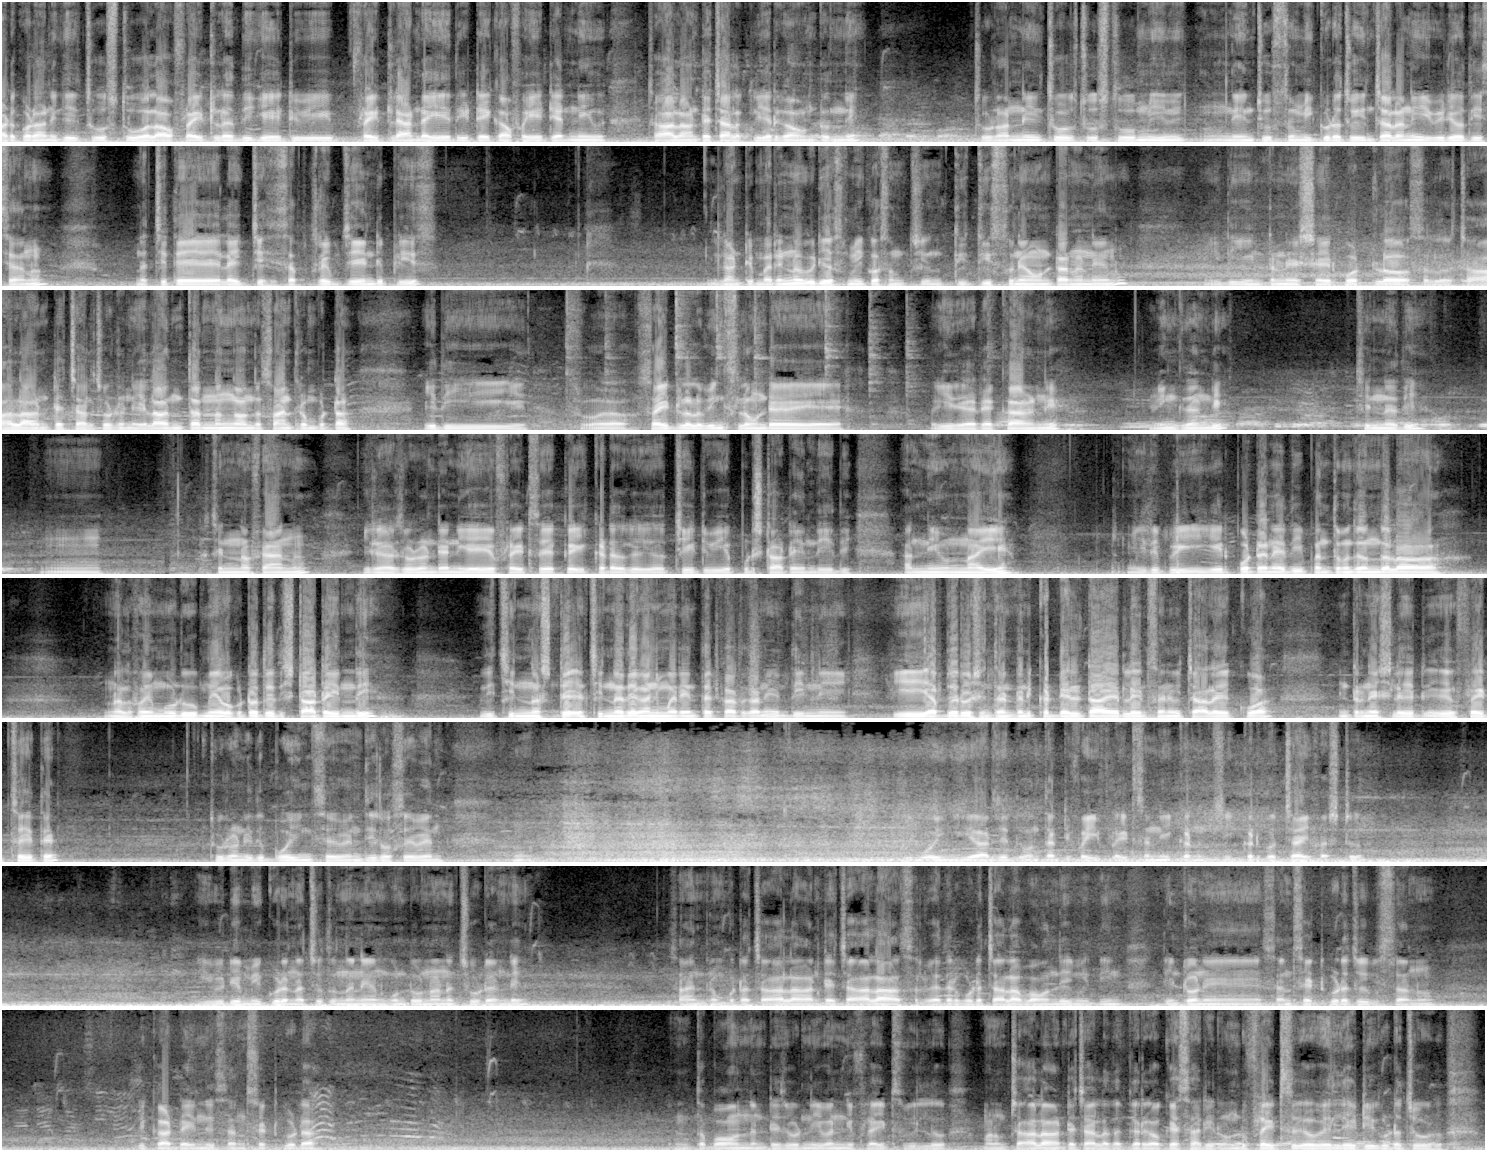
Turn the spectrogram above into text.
ఆడుకోవడానికి చూస్తూ అలా ఫ్లైట్లో దిగేటివి ఫ్లైట్ ల్యాండ్ అయ్యేది టేక్ ఆఫ్ అయ్యేటి అన్నీ చాలా అంటే చాలా క్లియర్గా ఉంటుంది. చూడు అన్నీ చూ చూస్తూ మీ నేను చూస్తూ మీకు కూడా చూపించాలని ఈ వీడియో తీశాను. నచ్చితే లైక్ చేసి సబ్స్క్రైబ్ చేయండి ప్లీజ్. ఇలాంటి మరెన్నో వీడియోస్ మీకోసం తీస్తూనే ఉంటాను నేను. ఇది ఇంటర్నేషనల్ ఎయిర్పోర్ట్లో అసలు చాలా అంటే చాలా చూడండి ఎలా అంత అందంగా ఉందో సాయంత్రం పూట. ఇది సైడ్లలో వింగ్స్లో ఉండే ఇది రెక్క అండి వింగ్స్ అండి చిన్నది చిన్న ఫ్యాన్. ఇలా చూడండి అన్ని ఏ ఏ ఫ్లైట్స్ ఎక్క ఇక్కడ వచ్చేటివి ఎప్పుడు స్టార్ట్ అయింది ఇది అన్నీ ఉన్నాయి. ఇది ఈ ఎయిర్పోర్ట్ అనేది పంతొమ్మిది వందల నలభై మూడు మే ఒకటో తేదీ స్టార్ట్ అయింది. ఇది చిన్న స్టే చిన్నదే కానీ మరి ఎంత కాదు కానీ దీన్ని ఈ అబ్జర్వేషన్ సెంటర్ ఇక్కడ డెల్టా ఎయిర్లైన్స్ అనేవి చాలా ఎక్కువ. ఇంటర్నేషనల్ ఎయిర్ ఎయిర్ ఫ్లైట్స్ అయితే చూడండి ఇది బోయింగ్ సెవెన్ జీరో సెవెన్ ఈ Boeing E R Z one thirty five flights అన్నీ ఇక్కడ నుంచి ఇక్కడికి వచ్చాయి ఫస్ట్ ఈ వీడియో మీకు కూడా నచ్చుతుందని అనుకుంటున్నాను చూడండి. సాయంత్రం పూట చాలా అంటే చాలా అసలు వెదర్ కూడా చాలా బాగుంది. మీ దీని దీంట్లోనే సన్సెట్ కూడా చూపిస్తాను. రికార్డ్ అయింది సన్సెట్ కూడా. ఎంత బాగుందంటే చూడండి ఇవన్నీ ఫ్లైట్స్ వీళ్ళు. మనం చాలా అంటే చాలా దగ్గరగా ఒకేసారి రెండు ఫ్లైట్స్ వెళ్ళేటివి కూడా చూ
